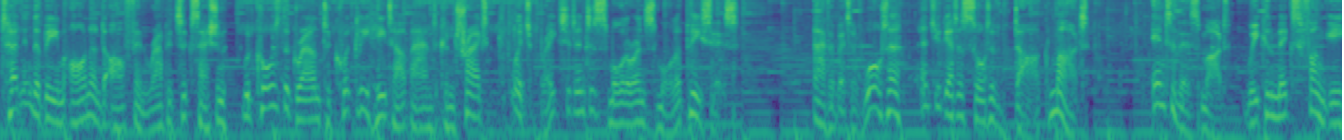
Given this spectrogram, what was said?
Turning the beam on and off in rapid succession would cause the ground to quickly heat up and contract, which breaks it into smaller and smaller pieces. Add a bit of water and you get a sort of dark mud. Into this mud, we can mix fungi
